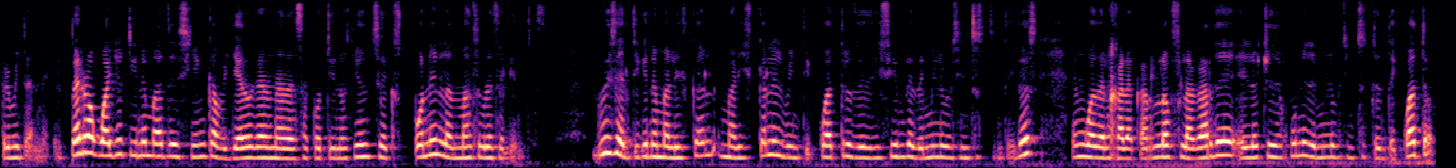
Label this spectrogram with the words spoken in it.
Permítanme, el perro aguayo tiene más de 100 cabelleras ganadas. A continuación se exponen las más sobresalientes. Luis el Tigre Mariscal, Mariscal el 24 de diciembre de 1972 en Guadalajara, Carlos Lagarde el 8 de junio de 1974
